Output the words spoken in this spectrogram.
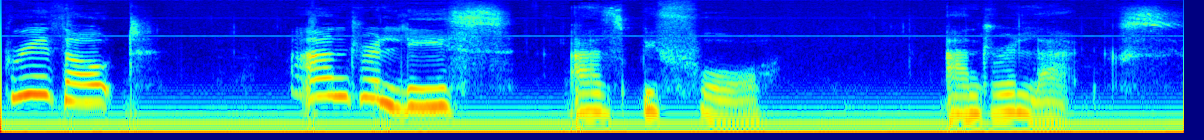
breathe out and release as before and relax.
